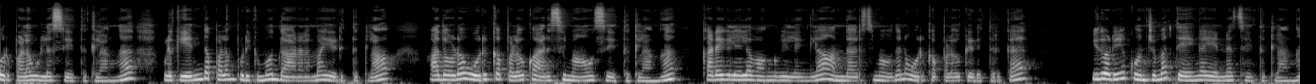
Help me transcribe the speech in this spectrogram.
ஒரு பழம் உள்ளே சேர்த்துக்கலாங்க. உங்களுக்கு எந்த பழம் பிடிக்குமோ தாராளமாக எடுத்துக்கலாம். அதோட ஒரு கப் அளவுக்கு அரிசி மாவு சேர்த்துக்கலாங்க. கடைகளில் வாங்குவேன் இல்லைங்களா? அந்த அரிசி மாவு தான் நான் ஒரு கப் அளவுக்கு எடுத்திருக்கேன். இதோடைய கொஞ்சமாக தேங்காய் எண்ணெய் சேர்த்துக்கலாங்க.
